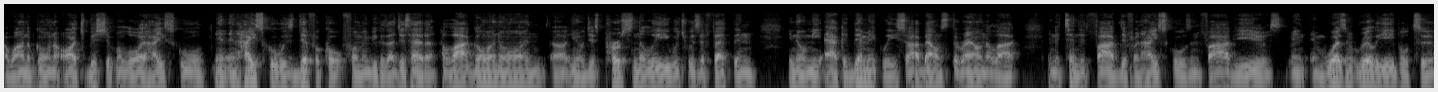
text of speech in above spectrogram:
I wound up going to Archbishop Molloy High School. And, and, high school was difficult for me because I just had a, a lot going on, uh, you know, just personally, which was affecting, you know, me academically. So I bounced around a lot and attended five different high schools in five years and, and wasn't really able to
